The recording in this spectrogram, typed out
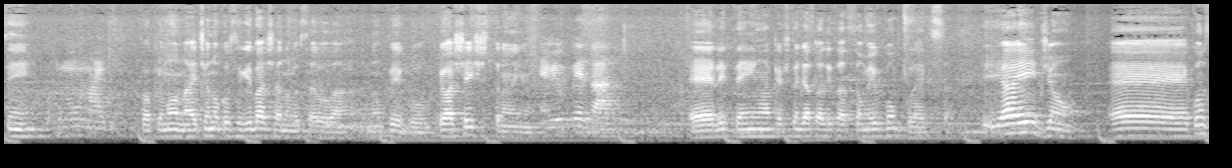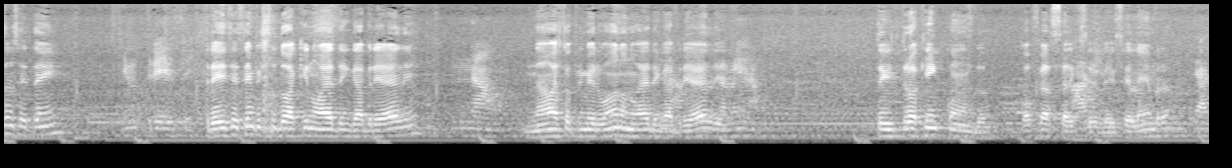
Sim, Pokémon Night Pokémon Night eu não consegui baixar no meu celular, não pegou. Eu achei estranho. é meio pesado. É, ele tem uma questão de atualização meio complexa. E aí, John, é, quantos anos você tem? Tenho 13. Três. Você sempre estudou aqui no Éden Gabriele? Não. Não, é seu primeiro ano no Éden Gabriele? Também não. Você entrou aqui em quando? Qual foi a série que você veio? Você lembra? Daqui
